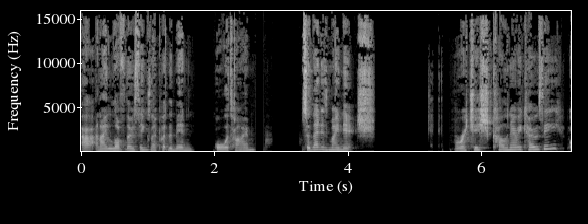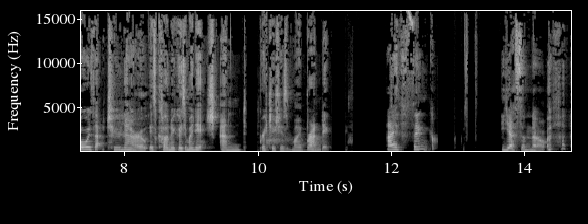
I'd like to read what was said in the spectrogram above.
Uh, and I love those things I put them in all the time. So then is my niche British culinary cozy, or is that too narrow? Is culinary cozy my niche and British is my branding? I think yes and no.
